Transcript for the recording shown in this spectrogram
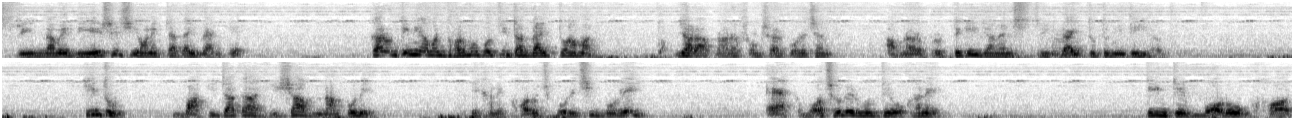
স্ত্রীর নামে দিয়ে এসেছি অনেক টাকাই ব্যাংকে। কারণ তিনি আমার ধর্মপত্নী তার দায়িত্ব আমার। যারা আপনারা সংসার করেছেন, আপনারা প্রত্যেকেই জানেন স্ত্রীর দায়িত্ব তো নিতেই হবে। কিন্তু বাকি টাকা হিসাব না করে এখানে খরচ করেছি বলেই এক বছরের মধ্যে ওখানে তিনটে বড় ঘর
